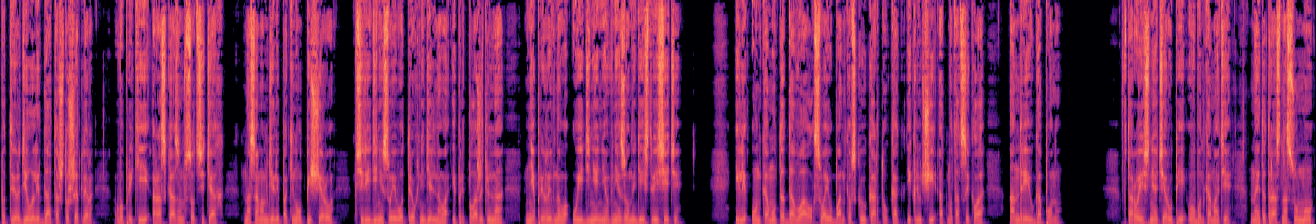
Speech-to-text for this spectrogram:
Подтвердила ли дата, что Шетлер – вопреки рассказам в соцсетях, на самом деле покинул пещеру в середине своего трехнедельного и предположительно непрерывного уединения вне зоны действия сети. Или он кому-то давал свою банковскую карту, как и ключи от мотоцикла Андрею Гапону. Второе снятие рупий в банкомате, на этот раз на сумму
